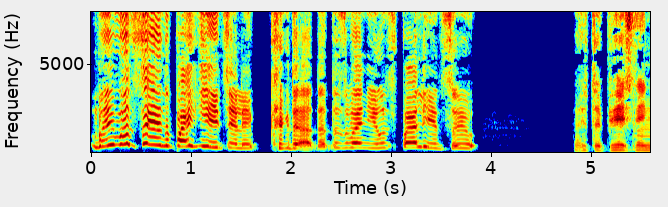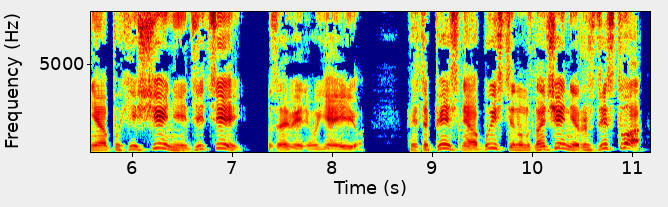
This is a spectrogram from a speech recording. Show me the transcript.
«Моего сына похитили», когда она дозвонилась в полицию. «Это песня не о похищении детей», — заверил я ее. «Это песня об истинном значении Рождества.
